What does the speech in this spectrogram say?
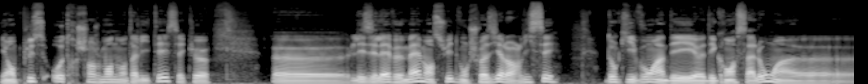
Et en plus, autre changement de mentalité, c'est que les élèves eux-mêmes ensuite vont choisir leur lycée. Donc ils vont à des, euh, grands salons, hein, euh,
